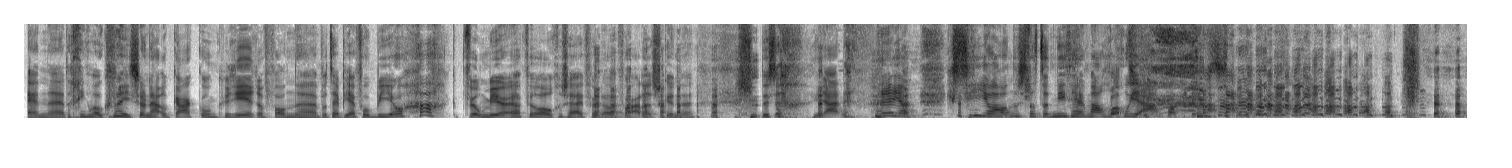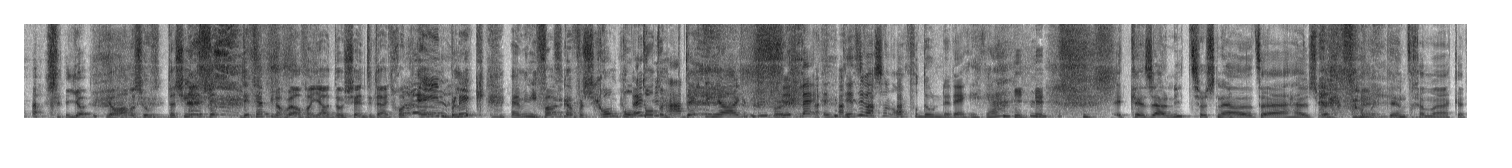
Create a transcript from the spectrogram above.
En dan gingen we ook een beetje zo naar elkaar concurreren van wat heb jij voor bio? Ha, ik heb veel meer, veel hoger cijfer dan voor aardrijkskunde. dus ja, nee, ja, ik zie Johannes dat het niet helemaal een goede aanpak is. Jo- Johannes hoeft. Dat zie je, dit, dit heb je nog wel van jouw docententijd. Gewoon één blik en Ivanka verschrompeld tot een Ja. 13-jarige puber. dit, dit was een onvoldoende, denk ik. Hè? Ik eh, zou niet zo snel het eh, huiswerk van mijn kind gaan maken.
